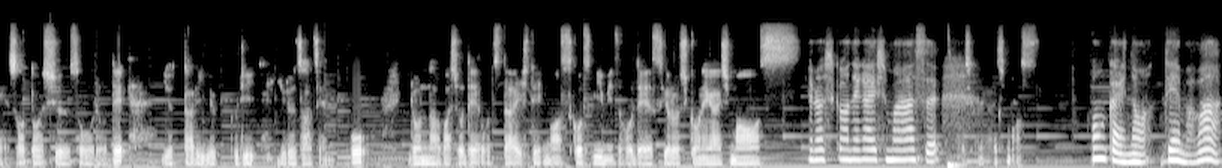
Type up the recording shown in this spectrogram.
えー外州僧侶で、ゆったりゆっくりゆる座禅をいろんな場所でお伝えしています。小杉みずほです。よろしくお願いします。よよろしくお願いします。ろしくお願いします。今回のテーマは、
